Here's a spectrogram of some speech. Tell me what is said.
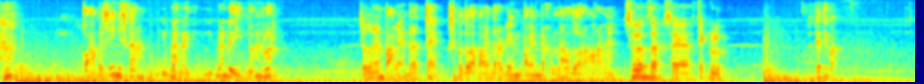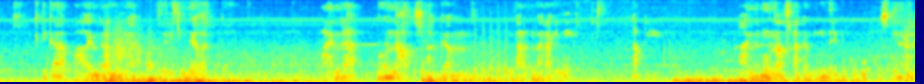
Hah? Kok sampai sini sekarang? Ini Belanda, ini Belanda Indo nih luar. Coba nih Pak Lendra cek. Siapa tahu Pak Lendra ada yang Pak Lendra kenal tuh orang-orangnya. Sebentar, sebentar, saya cek dulu. Hati-hati pak. ketika Pak Alendra melihat dari jendela gudang, Pak Alendra mengenal seragam tentara-tentara ini. Tapi, Alendra mengenal seragam ini dari buku-buku sejarah.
